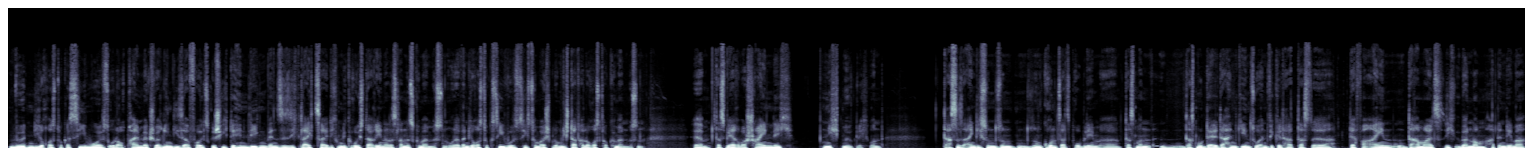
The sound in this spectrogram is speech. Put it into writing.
würden die Rostocker Seawolves oder auch Palmberg Schwerin diese Erfolgsgeschichte hinlegen, wenn sie sich gleichzeitig um die größte Arena des Landes kümmern müssen oder wenn die Rostock Seawolves sich zum Beispiel um die Stadthalle Rostock kümmern müssen. Ähm, das wäre wahrscheinlich nicht möglich. Und das ist eigentlich so ein, so ein, so ein Grundsatzproblem, äh, dass man das Modell dahingehend so entwickelt hat, dass äh, der Verein damals sich übernommen hat, indem er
